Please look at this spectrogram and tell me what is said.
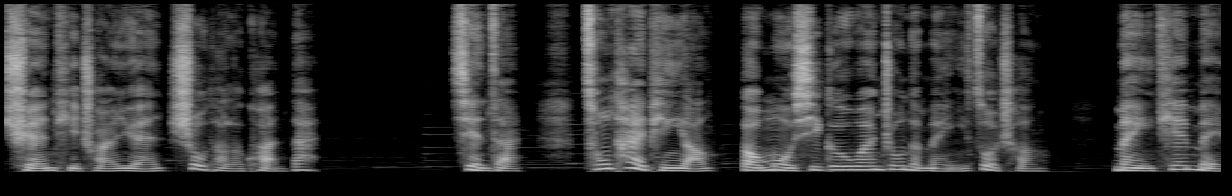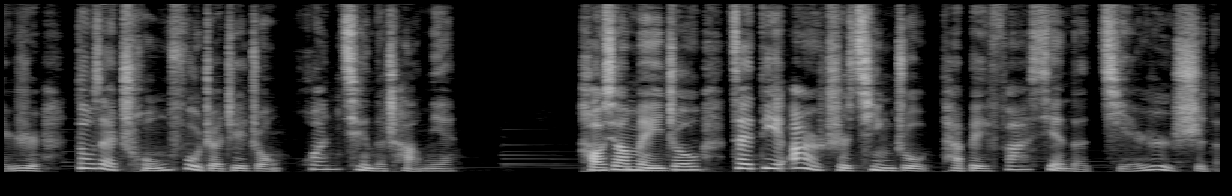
全体船员受到了款待。现在，从太平洋到墨西哥湾中的每一座城，每天每日都在重复着这种欢庆的场面，好像每周在第二次庆祝他被发现的节日似的。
